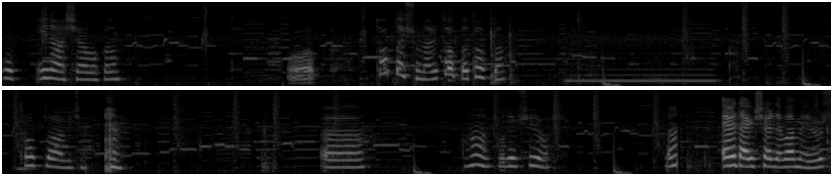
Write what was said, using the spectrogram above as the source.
Hop in aşağı bakalım. Hop. Topla şunları topla topla. Topla abicim. Ee, aha burada bir şey var. Ben... Evet arkadaşlar devam ediyoruz.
